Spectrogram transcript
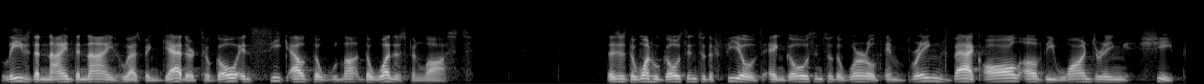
leaves the 99 who has been gathered to go and seek out the, the one that's been lost. This is the one who goes into the fields and goes into the world and brings back all of the wandering sheep.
